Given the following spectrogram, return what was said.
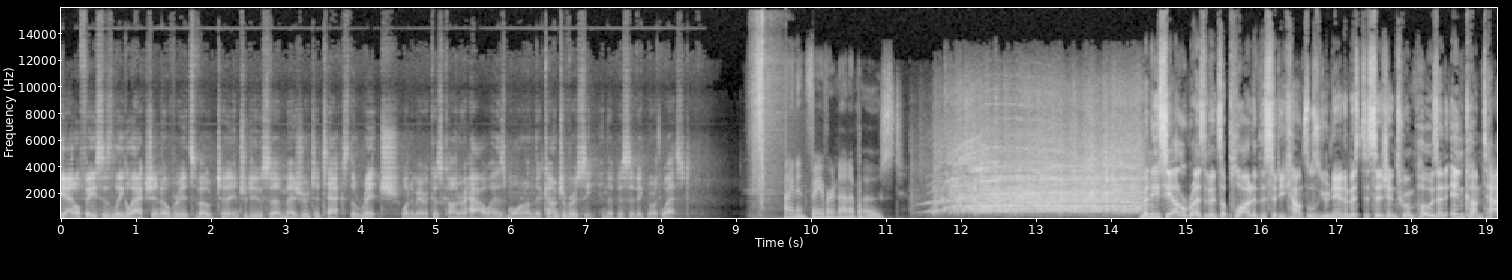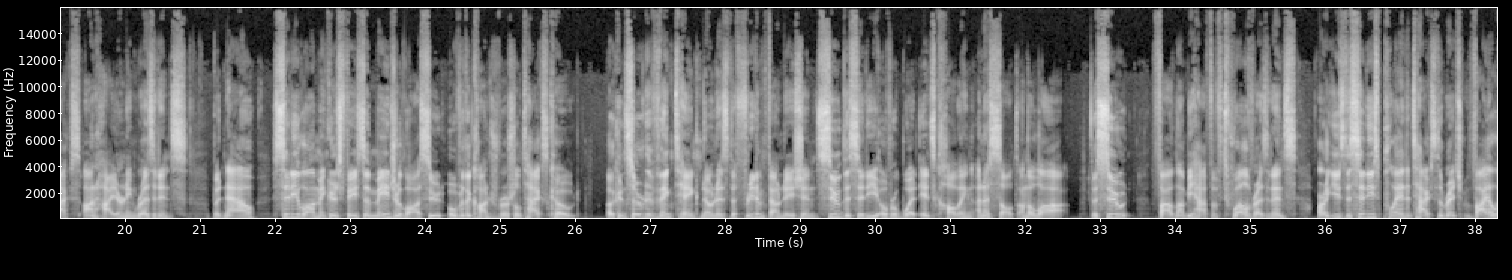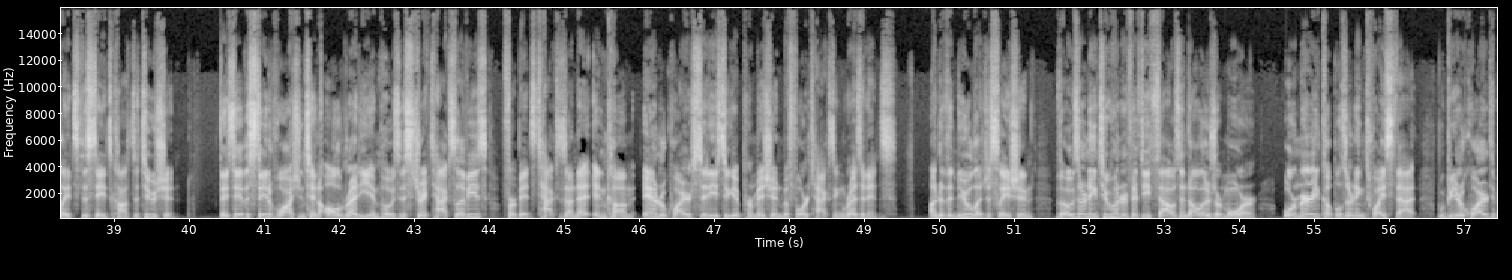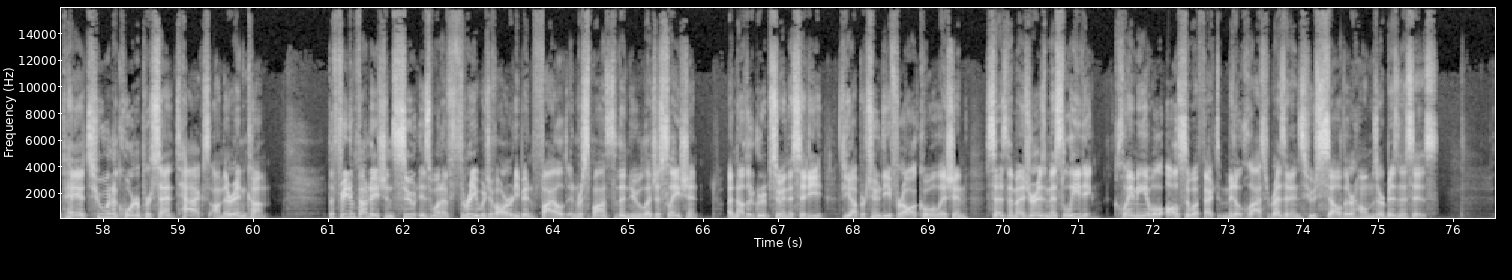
Seattle faces legal action over its vote to introduce a measure to tax the rich. One America's Connor Howe has more on the controversy in the Pacific Northwest. Nine in favor, none opposed. Many Seattle residents applauded the City Council's unanimous decision to impose an income tax on high earning residents. But now, city lawmakers face a major lawsuit over the controversial tax code. A conservative think tank known as the Freedom Foundation sued the city over what it's calling an assault on the law. The suit, filed on behalf of 12 residents, argues the city's plan to tax the rich violates the state's constitution. They say the state of Washington already imposes strict tax levies, forbids taxes on net income, and requires cities to get permission before taxing residents. Under the new legislation, those earning $250,000 or more or married couples earning twice that would be required to pay a two and a quarter percent tax on their income. The Freedom Foundation suit is one of three which have already been filed in response to the new legislation. Another group suing the city, the Opportunity for All Coalition, says the measure is misleading, claiming it will also affect middle class residents who sell their homes or businesses.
